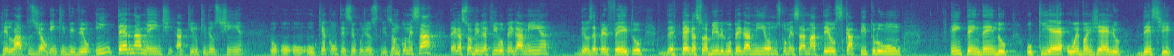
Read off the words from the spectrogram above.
relatos de alguém que viveu internamente aquilo que Deus tinha o, o, o que aconteceu com Jesus Cristo. Vamos começar? Pega a sua Bíblia aqui, vou pegar a minha. Deus é perfeito. Pega a sua Bíblia, vou pegar a minha. Vamos começar Mateus capítulo 1, entendendo o que é o evangelho deste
